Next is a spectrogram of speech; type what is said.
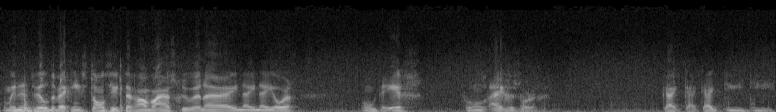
Om in het wilde weg instanties te gaan waarschuwen, nee, nee, nee hoor. We moeten eerst voor ons eigen zorgen. Kijk, kijk, kijk, die, die,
